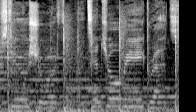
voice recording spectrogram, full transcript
life's too short for potential regrets.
